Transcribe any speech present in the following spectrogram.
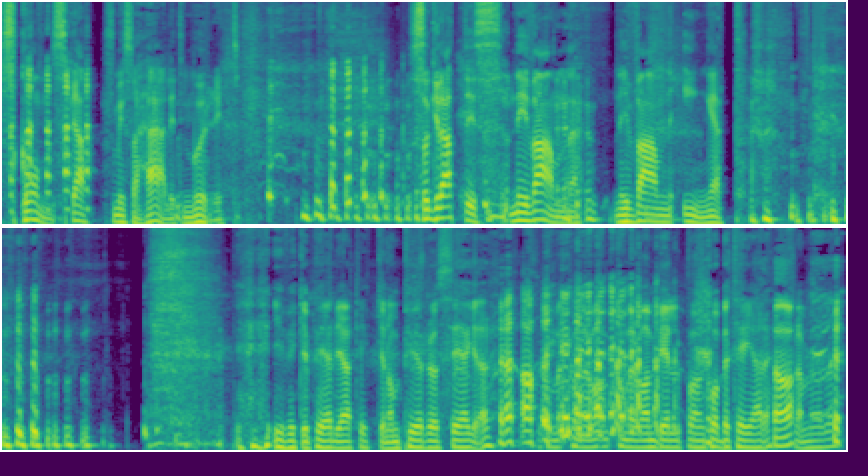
Skånska, som är så härligt murrigt. Så grattis, ni vann. Ni vann inget. I Wikipedia-artikeln om Pyrrhus segrar kommer, kommer, det vara, kommer det vara en bild på en KBT-are ja. framöver.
